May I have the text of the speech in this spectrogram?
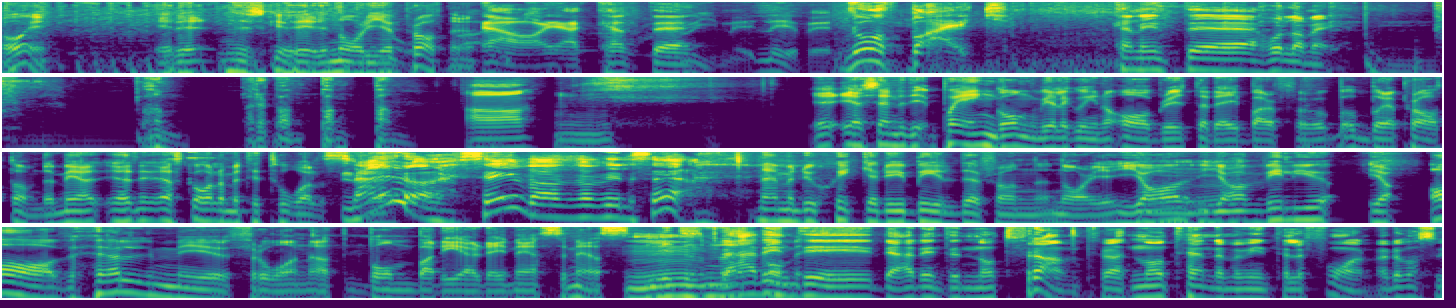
Oj. Är det, nu ska, är det Norge-prat nu? Ja, jag kan inte... Northbike! Kan inte hålla mig. Bam, bam, bam, bam. Ja. Jag, jag kände på en gång vill jag gå in och avbryta dig bara för att börja prata om det. Men jag, jag, ska hålla mig till tåls. Nej då, säg vad, vad vill du säga? Nej, men du skickade ju bilder från Norge. Jag, Mm. jag vill ju, jag avhöll mig ju från att bombardera dig med sms. Som Det hade, om- inte, det hade inte nått fram för att något hände med min telefon. Och det var så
